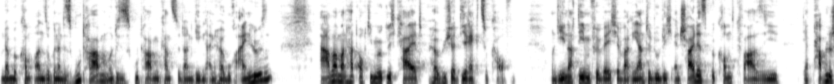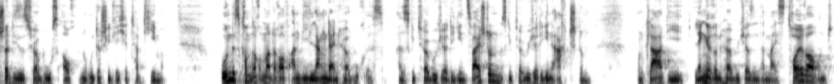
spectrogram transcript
Und dann bekommt man sogenanntes Guthaben. Und dieses Guthaben kannst du dann gegen ein Hörbuch einlösen. Aber man hat auch die Möglichkeit, Hörbücher direkt zu kaufen. Und je nachdem, für welche Variante du dich entscheidest, bekommt quasi der Publisher dieses Hörbuchs auch eine unterschiedliche Tantieme. Und es kommt auch immer darauf an, wie lang dein Hörbuch ist. Also es gibt Hörbücher, die gehen zwei Stunden, es gibt Hörbücher, die gehen acht Stunden. Und klar, die längeren Hörbücher sind dann meist teurer und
